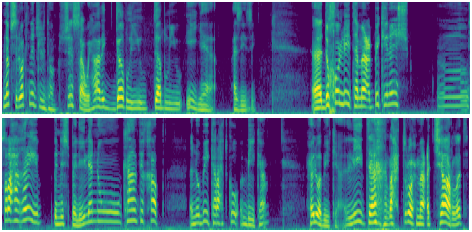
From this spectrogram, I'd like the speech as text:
في نفس الوقت نجلدهم. شو نسوي؟ هذه اي يا عزيزي. آه، دخول ليتا مع بيكي لينش صراحة غريب بالنسبة لي لأنه كان في خط أنه بيكا راح تكون بيكا. حلوة بيكا. ليتا راح تروح مع تشارلوت.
